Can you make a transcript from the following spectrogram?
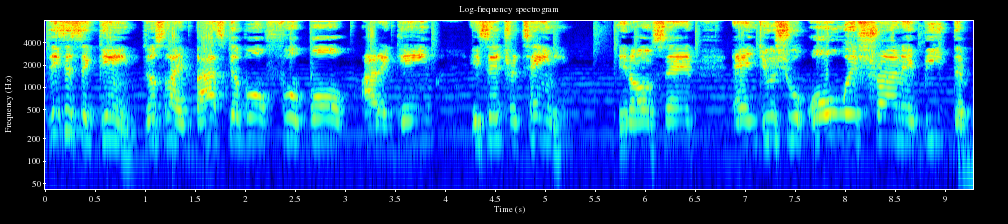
This is a game, just like basketball, football at a game. It's entertaining. You know what I'm saying? And you should always try to be the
